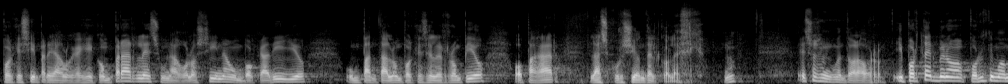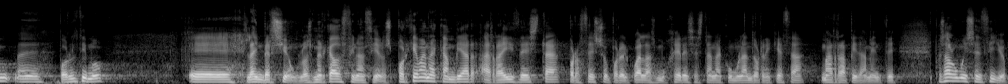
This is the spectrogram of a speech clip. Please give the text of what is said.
Porque siempre hay algo que hay que comprarles, una golosina, un bocadillo, un pantalón porque se les rompió, o pagar la excursión del colegio. Eso es en cuanto al ahorro. Y por, término, por último, eh, por último eh, la inversión, los mercados financieros. ¿Por qué van a cambiar a raíz de este proceso por el cual las mujeres están acumulando riqueza más rápidamente? Pues algo muy sencillo.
